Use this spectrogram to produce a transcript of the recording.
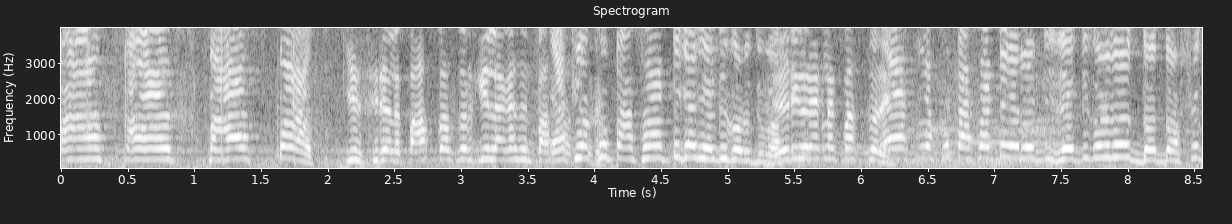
পাঁচ পাঁচ পাঁচ পাঁচ। কি সিরিয়ালে পাঁচ পাঁচ করে কি লাগাছেন পাঁচ এক লক্ষ পাঁচ হাজার টাকা রেডি করে দিব। রেডি করে এক লাখ পাঁচ করে? এক লক্ষ পাঁচ হাজার টাকা রেডি রেডি করে দেবো। দর্শক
